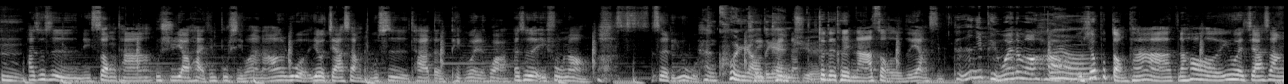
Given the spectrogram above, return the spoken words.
嗯，她就是你送她不需要，她已经不喜欢。然后如果又加上不是她的品味的话，她是一副那种。这礼物很困扰的感觉，对对，可以拿走了的样子。可是你品味那么好，啊、我就不懂他啊。然后因为加上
